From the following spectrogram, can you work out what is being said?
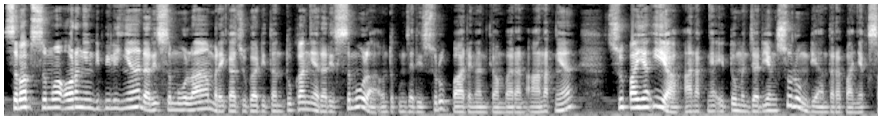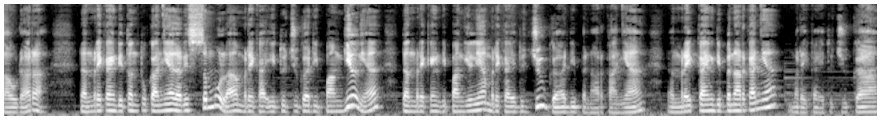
Sebab semua orang yang dipilihnya dari semula, mereka juga ditentukannya dari semula untuk menjadi serupa dengan gambaran anaknya, supaya ia, anaknya itu menjadi yang sulung di antara banyak saudara. Dan mereka yang ditentukannya dari semula, mereka itu juga dipanggilnya, dan mereka yang dipanggilnya, mereka itu juga dibenarkannya, dan mereka yang dibenarkannya, mereka itu juga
